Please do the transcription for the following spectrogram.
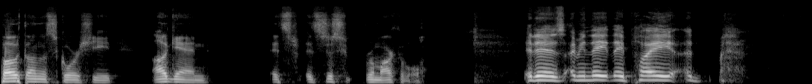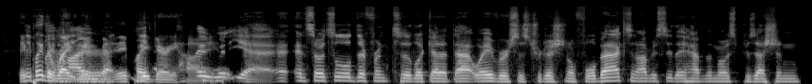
both on the score sheet. Again, it's it's just remarkable. It is. I mean, they they play. A, they, they, play, play the right higher. wing back. They play yeah, very high. They, yeah, and so it's a little different to look at it that way versus traditional fullbacks. And obviously, they have the most possession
